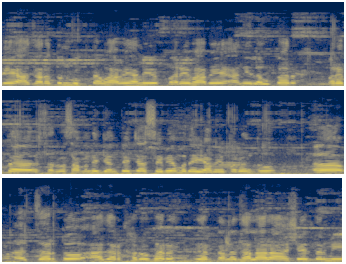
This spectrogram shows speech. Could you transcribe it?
ते आजारातून मुक्त व्हावे आणि बरे व्हावे आणि लवकर परत सर्वसामान्य जनतेच्या सेवेमध्ये यावे. परंतु जर तो आजार खरोखर जर त्यांना झालेला असेल तर मी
